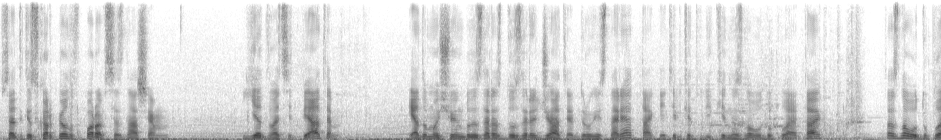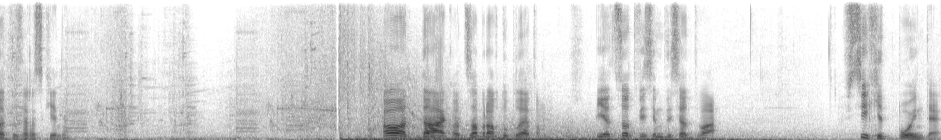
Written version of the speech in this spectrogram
Все-таки Скорпіон впорався з нашим Є25. Я думаю, що він буде зараз дозаряджати другий снаряд, так, і тільки тоді кине знову дуплет, так? Та знову дуплети зараз кине. От так от, забрав дуплетом. 582. Всі хітпойнти.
